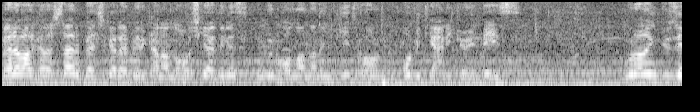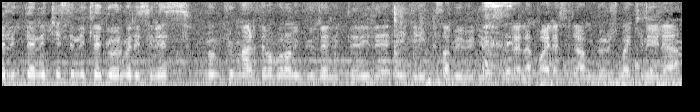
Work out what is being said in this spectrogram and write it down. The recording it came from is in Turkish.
Merhaba arkadaşlar, Belçika Rehberi kanalına hoş geldiniz. Bugün Hollanda'nın Giethoorn, Hobbit yani köyündeyiz. Buranın güzelliklerini kesinlikle görmelisiniz. Mümkün mertebe buranın güzellikleriyle ilgili kısa bir video sizlerle paylaşacağım. Görüşmek dileğiyle.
